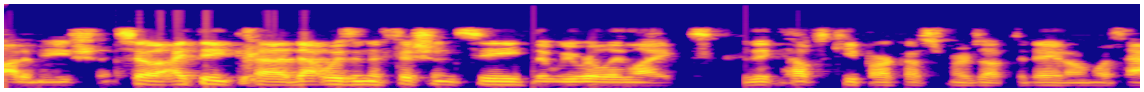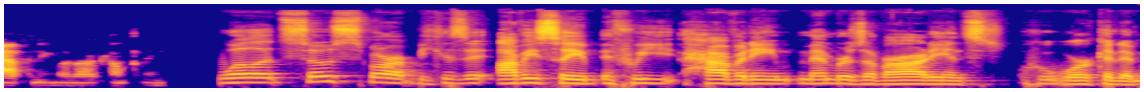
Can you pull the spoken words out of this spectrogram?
automation. So I think uh, that was an efficiency that we really liked. It helps keep our customers up to date on what's happening with our company. Well, it's so smart because it, obviously, if we have any members of our audience who work at a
